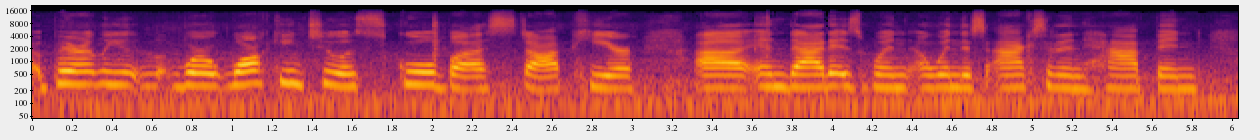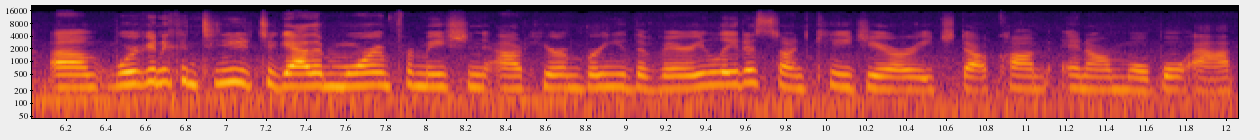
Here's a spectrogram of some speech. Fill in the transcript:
apparently were walking to a school bus stop here, and that is when when this accident happened. Um, we're going to continue to gather more information out here and bring you the very latest on KJRH.com and our mobile app.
